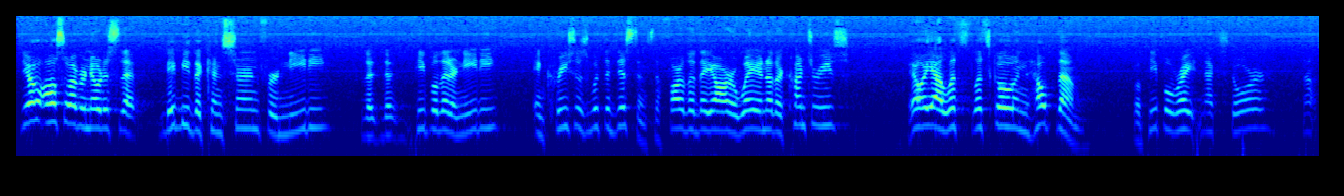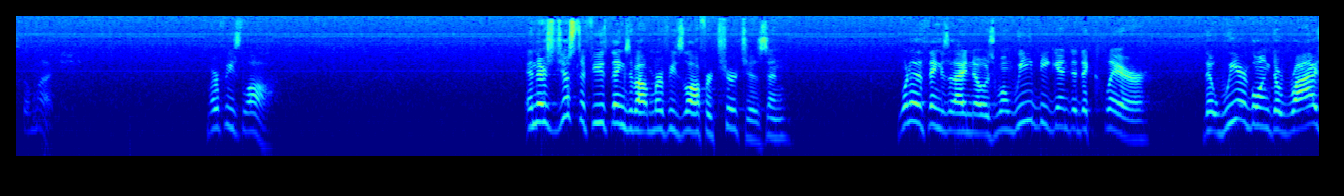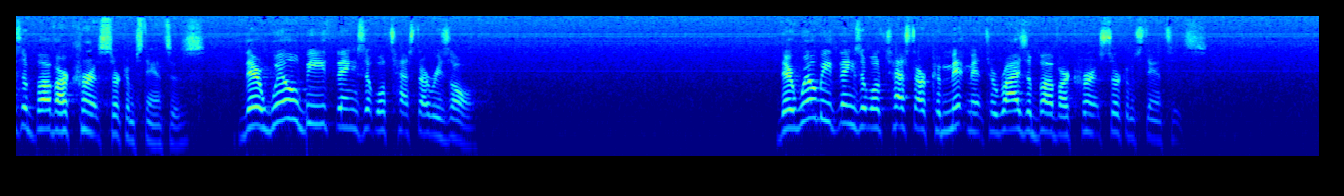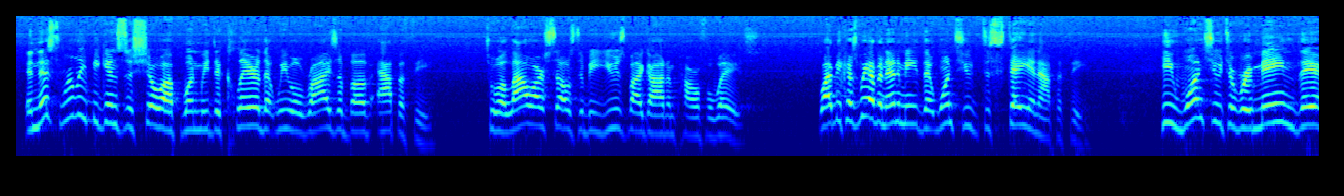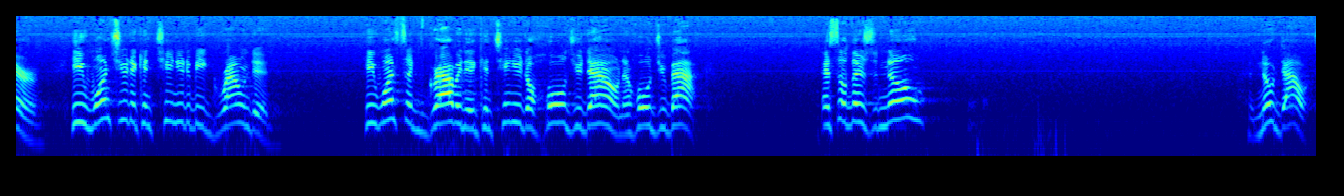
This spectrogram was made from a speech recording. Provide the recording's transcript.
Do you also ever notice that maybe the concern for needy, the, the people that are needy, increases with the distance. The farther they are away in other countries, oh yeah, let's let's go and help them. But people right next door, not so much. Murphy's Law. And there's just a few things about Murphy's Law for churches. And one of the things that I know is when we begin to declare that we are going to rise above our current circumstances, there will be things that will test our resolve. There will be things that will test our commitment to rise above our current circumstances. And this really begins to show up when we declare that we will rise above apathy to allow ourselves to be used by God in powerful ways. Why? Because we have an enemy that wants you to stay in apathy. He wants you to remain there. He wants you to continue to be grounded. He wants the gravity to continue to hold you down and hold you back. And so there's no no doubt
